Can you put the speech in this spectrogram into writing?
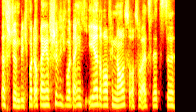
Das stimmt. Ich wollte auch gar nicht aufs Schiff, ich wollte eigentlich eher darauf hinaus, auch so als letzte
